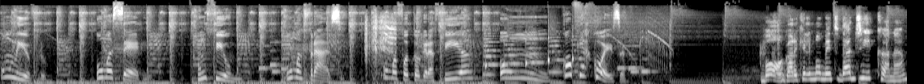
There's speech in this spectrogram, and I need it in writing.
Um livro, uma série, um filme, uma frase, uma fotografia ou um qualquer coisa. Bom, agora aquele momento da dica, né?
